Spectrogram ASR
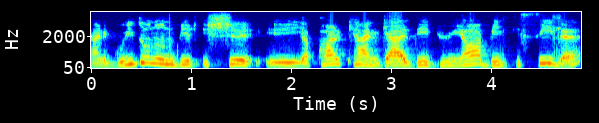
Yani Guido'nun bir işi e, yaparken geldiği dünya bilgisiyle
